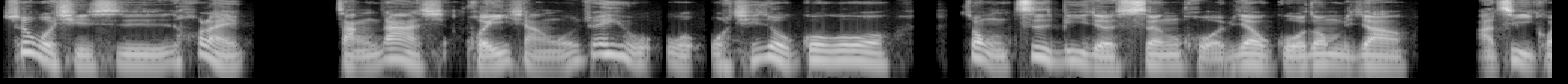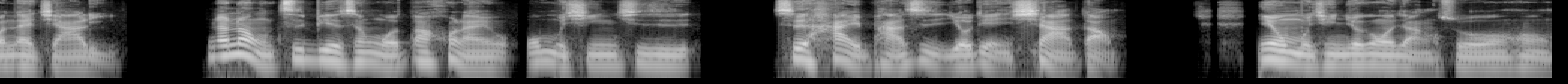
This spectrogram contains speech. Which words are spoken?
所以我其实后来。长大回想，我觉得，哎，我我我其实有过过这种自闭的生活，比较国中比较把自己关在家里。那那种自闭的生活，到后来我母亲其实是害怕，是有点吓到，因为我母亲就跟我讲说，吼，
